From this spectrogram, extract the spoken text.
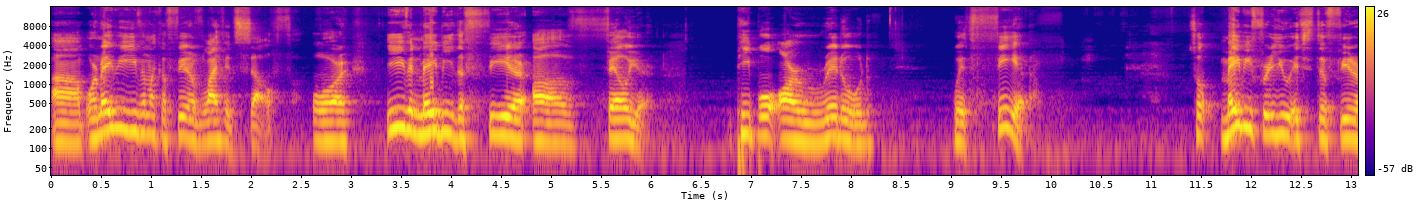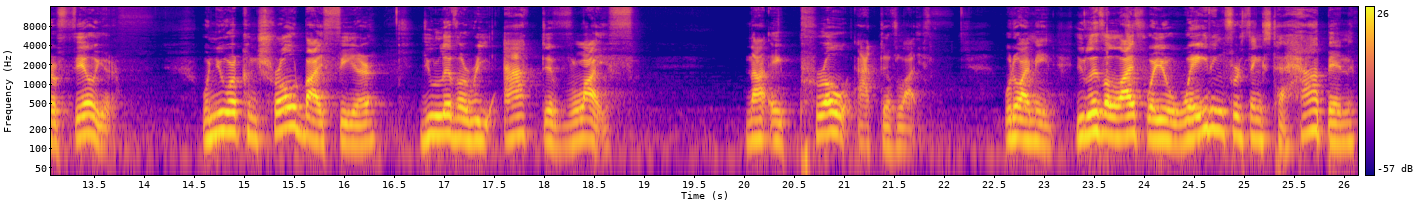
um, or maybe even like a fear of life itself, or even maybe the fear of failure. People are riddled with fear. So maybe for you, it's the fear of failure. When you are controlled by fear, you live a reactive life, not a proactive life. What do I mean? You live a life where you're waiting for things to happen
